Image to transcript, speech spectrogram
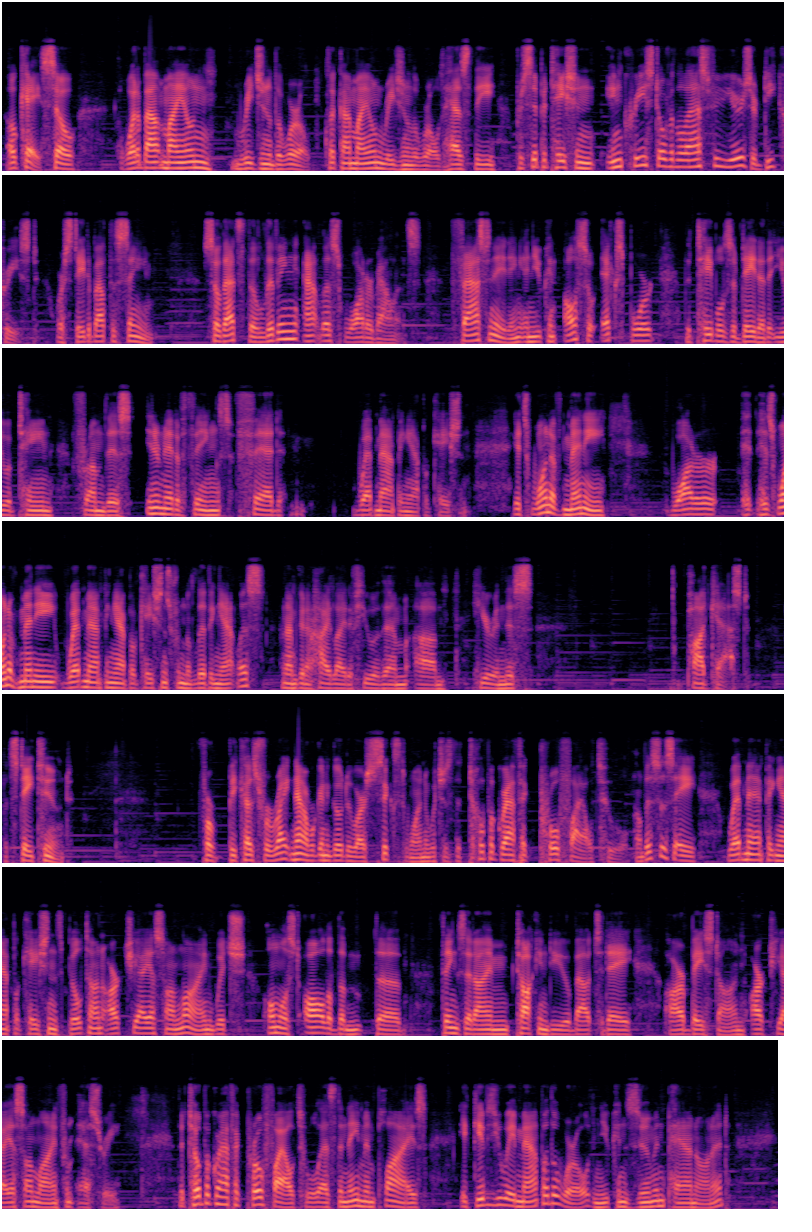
Okay, so what about my own region of the world? Click on my own region of the world. Has the precipitation increased over the last few years or decreased or stayed about the same? So that's the Living Atlas Water Balance. Fascinating, and you can also export the tables of data that you obtain from this Internet of Things fed web mapping application. It's one of many water it's one of many web mapping applications from the Living Atlas, and I'm going to highlight a few of them um, here in this podcast but stay tuned. For, because for right now, we're going to go to our sixth one, which is the topographic profile tool. Now, this is a web mapping application built on ArcGIS Online, which almost all of the, the things that I'm talking to you about today are based on ArcGIS Online from Esri. The topographic profile tool, as the name implies, it gives you a map of the world and you can zoom and pan on it.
